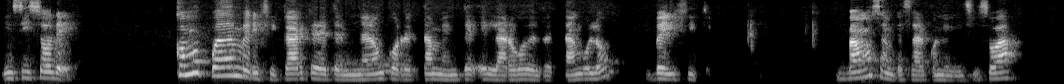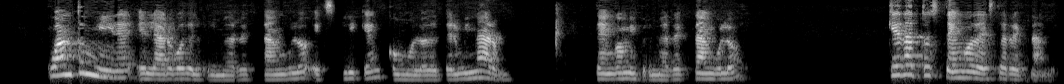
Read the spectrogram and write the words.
Inciso D, ¿cómo pueden verificar que determinaron correctamente el largo del rectángulo? Verifiquen. Vamos a empezar con el inciso A. ¿Cuánto mide el largo del primer rectángulo? Expliquen cómo lo determinaron. Tengo mi primer rectángulo. ¿Qué datos tengo de este rectángulo?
